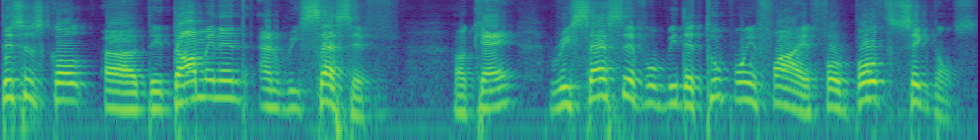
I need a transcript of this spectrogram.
This is called uh, the dominant and recessive. Okay, recessive will be the 2.5 for both signals,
